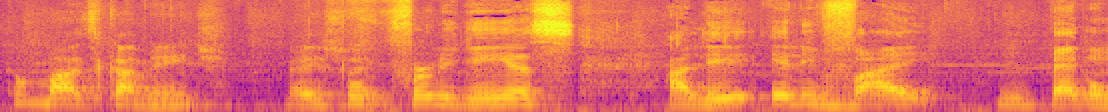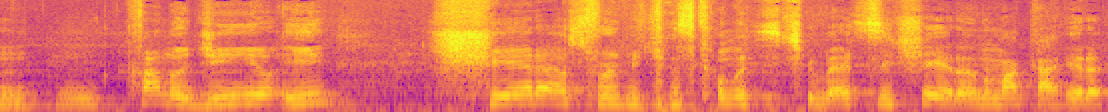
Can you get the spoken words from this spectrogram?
Então, basicamente, é isso aí. formiguinhas ali, ele vai, pega um, um canudinho e cheira as formiguinhas como se estivesse cheirando uma carreira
